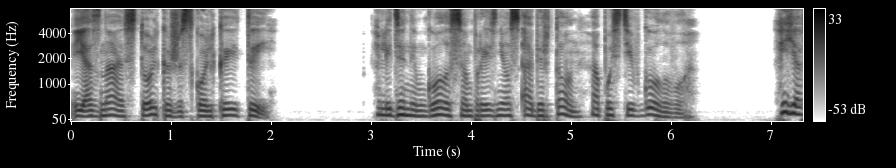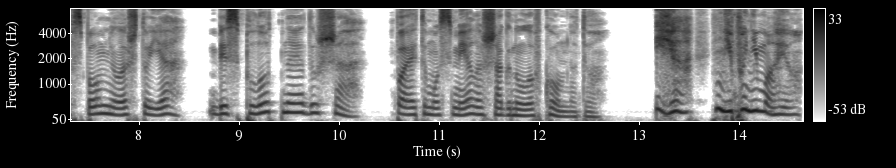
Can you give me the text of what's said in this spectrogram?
Я знаю столько же, сколько и ты. Ледяным голосом произнес Абертон, опустив голову. Я вспомнила, что я бесплотная душа, поэтому смело шагнула в комнату. «Я не понимаю!»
